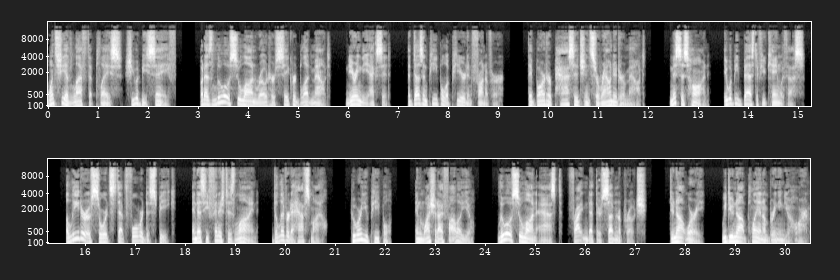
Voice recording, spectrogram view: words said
Once she had left that place, she would be safe. But as Luo Sulan rode her sacred blood mount, nearing the exit, a dozen people appeared in front of her. They barred her passage and surrounded her mount. Mrs. Han, it would be best if you came with us. A leader of sorts stepped forward to speak, and as he finished his line, delivered a half-smile. Who are you people, and why should I follow you? Luo Sulan asked, frightened at their sudden approach. Do not worry, we do not plan on bringing you harm.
